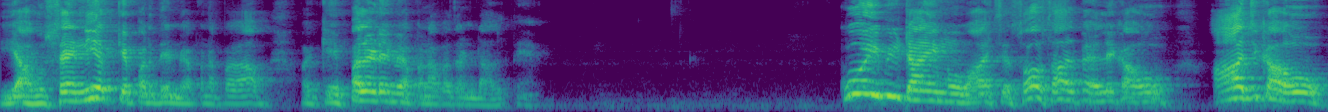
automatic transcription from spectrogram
یا حسینیت کے پردے میں اپنا کے پلڑے میں اپنا وزن ڈالتے ہیں۔ کوئی بھی ٹائم ہو، آج سے سو سال پہلے کا ہو، آج کا ہو،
